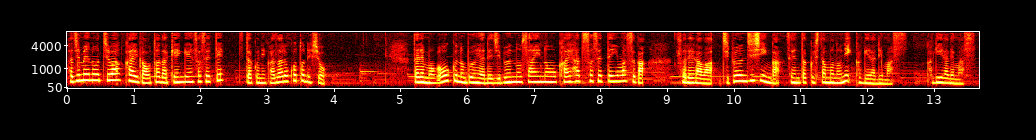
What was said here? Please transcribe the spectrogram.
初めのうちは絵画をただ軽減させて自宅に飾ることでしょう。誰もが多くの分野で自分の才能を開発させていますがそれらは自分自身が選択したものに限られます。限られます。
